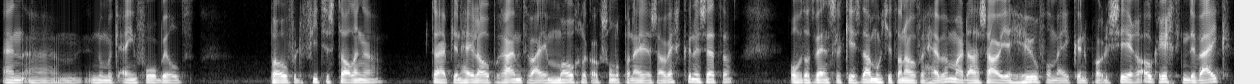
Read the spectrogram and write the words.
En um, noem ik één voorbeeld. Boven de fietsenstallingen, daar heb je een hele hoop ruimte waar je mogelijk ook zonnepanelen zou weg kunnen zetten. Of dat wenselijk is, daar moet je het dan over hebben. Maar daar zou je heel veel mee kunnen produceren, ook richting de wijk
